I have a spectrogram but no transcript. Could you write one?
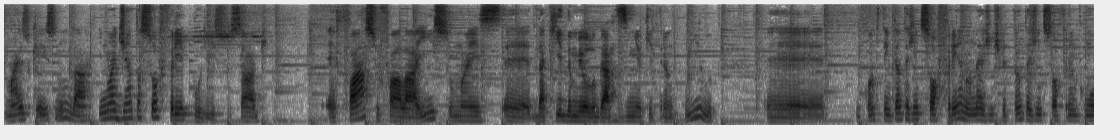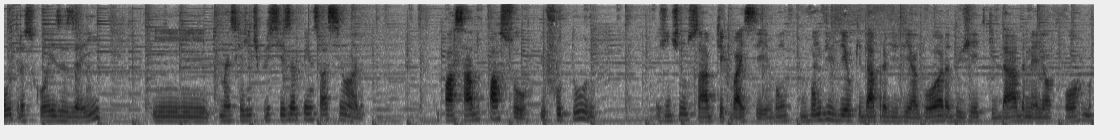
Mais do que isso não dá. E não adianta sofrer por isso, sabe? É fácil falar isso, mas é, daqui do meu lugarzinho aqui tranquilo, é, enquanto tem tanta gente sofrendo, né? A gente vê tanta gente sofrendo com outras coisas aí, e mas que a gente precisa pensar assim, olha, o passado passou e o futuro a gente não sabe o que, que vai ser. Vamos, vamos viver o que dá para viver agora, do jeito que dá, da melhor forma,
